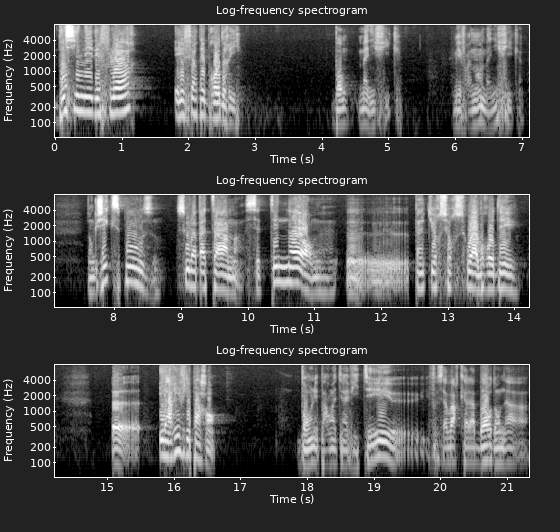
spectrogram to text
dessiner des fleurs et faire des broderies. Bon, magnifique, mais vraiment magnifique. Donc j'expose sous la patame, cette énorme euh, peinture sur soie brodée, euh, et arrivent les parents. Bon, les parents étaient invités. Euh, il faut savoir qu'à la Borde, on a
